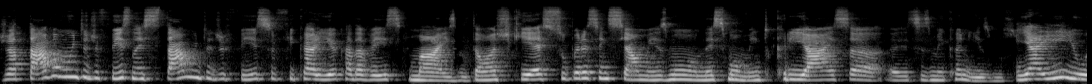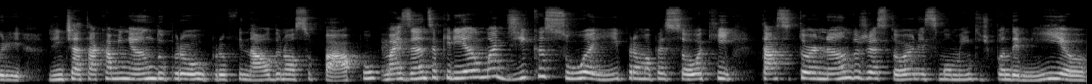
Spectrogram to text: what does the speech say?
já estava muito difícil, né? Está muito difícil, ficaria cada vez mais. Então, acho que é super essencial mesmo nesse momento criar essa, esses mecanismos. E aí, Yuri, a gente já está caminhando pro, pro final do nosso papo. Mas antes eu queria uma dica sua aí para uma pessoa que está se tornando gestor nesse momento de pandemia,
